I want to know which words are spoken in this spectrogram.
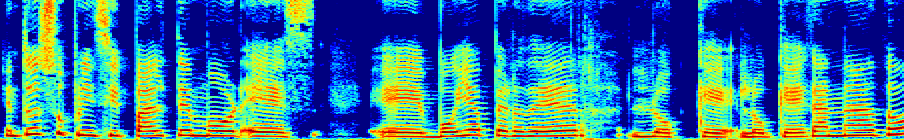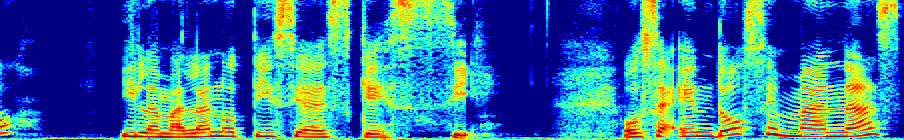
entonces su principal temor es, eh, voy a perder lo que, lo que he ganado y la mala noticia es que sí. O sea, en dos semanas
